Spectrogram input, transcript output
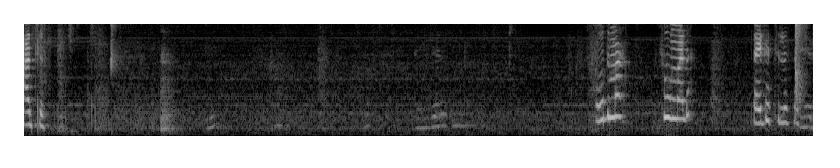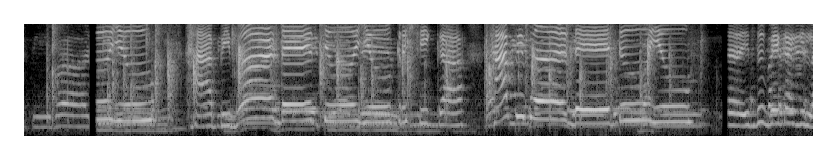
ಹಚ್ಚು. ಹೌದಮ್ಮ ಫೂ ಮಾಡು. ಲೈಟ್ ಹಚ್ಚಿಲ್ಲ sir. You happy birthday to you Krishika happy birthday to you ಇದು ಬೇಕಾಗಿಲ್ಲ.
